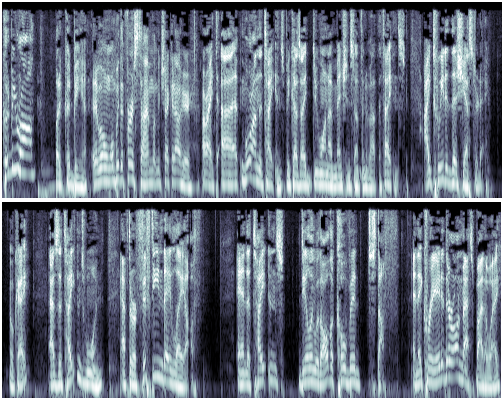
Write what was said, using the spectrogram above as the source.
Could be wrong, but it could be him. It won't, won't be the first time. Let me check it out here. All right, uh, more on the Titans because I do want to mention something about the Titans. I tweeted this yesterday, okay? As the Titans won after a 15 day layoff and the Titans dealing with all the COVID stuff and they created their own mess, by the way.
